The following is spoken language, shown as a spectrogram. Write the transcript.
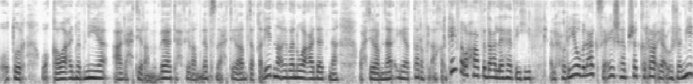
أطر وقواعد مبنية على احترام الذات، احترام نفسنا، احترام تقاليدنا أيضا وعاداتنا واحترامنا للطرف الآخر، كيف أحافظ على هذه الحرية؟ وبالعكس أعيشها بشكل رائع وجميل،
